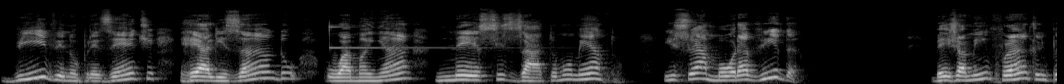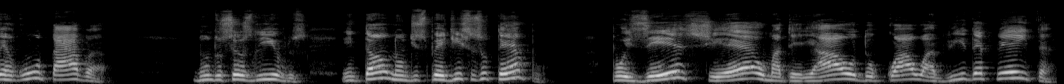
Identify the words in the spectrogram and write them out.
Vive no presente realizando o amanhã nesse exato momento. Isso é amor à vida. Benjamin Franklin perguntava num dos seus livros: então não desperdices o tempo, pois este é o material do qual a vida é feita.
